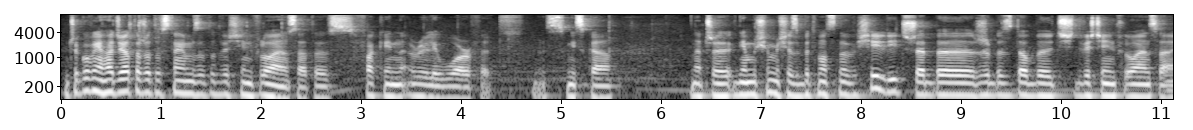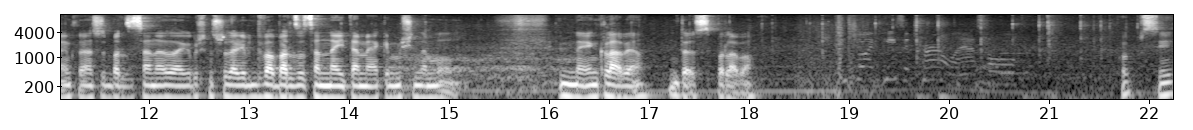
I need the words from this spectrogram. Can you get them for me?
Znaczy głównie chodzi o to, że dostajemy za to 200 influenza. To jest fucking really worth it. To jest niska... Znaczy nie musimy się zbyt mocno wysilić, żeby, żeby zdobyć 200 influenza. Influenza jest bardzo cenne, tak jakbyśmy sprzedali dwa bardzo cenne itemy jakiemuś innemu innej enklawie. To jest sprawa. Upsi.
